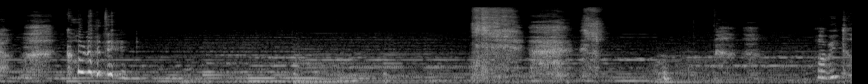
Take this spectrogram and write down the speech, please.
না, কোনোদিন। আমি তো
